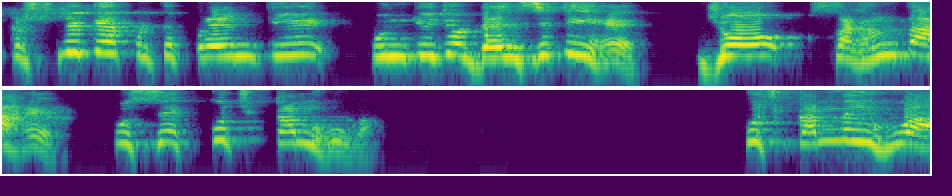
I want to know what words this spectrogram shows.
कृष्ण के प्रति प्रेम की, उनकी जो डेंसिटी है, जो सघनता है, उससे कुछ कम होगा। कुछ कम नहीं हुआ,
